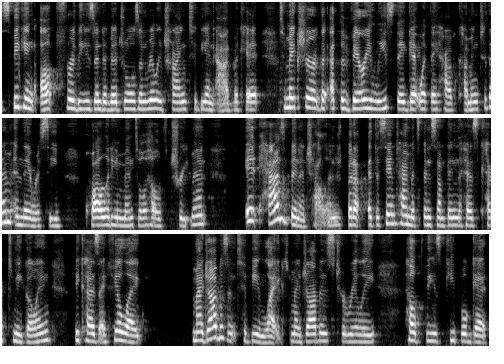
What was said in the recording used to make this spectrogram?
speaking up for these individuals and really trying to be an advocate to make sure that at the very least they get what they have coming to them and they receive quality mental health treatment. It has been a challenge, but uh, at the same time, it's been something that has kept me going because I feel like my job isn't to be liked. My job is to really help these people get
